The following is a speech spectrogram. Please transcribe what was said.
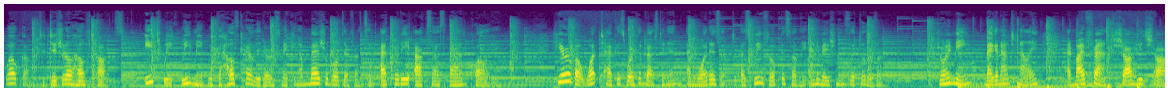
Welcome to Digital Health Talks. Each week, we meet with the healthcare leaders making a measurable difference in equity, access, and quality. Hear about what tech is worth investing in and what isn't as we focus on the innovations that deliver. Join me, Megan Antonelli, and my friend Shahid Shah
